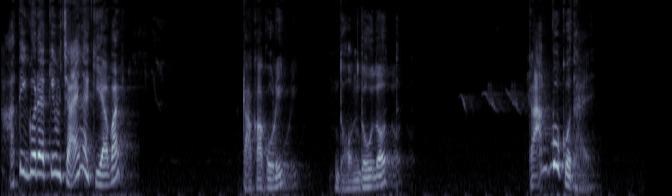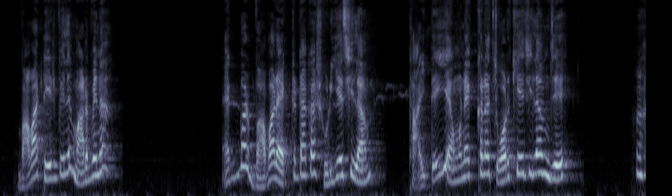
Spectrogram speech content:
হাতি ঘোড়া কেউ চায় নাকি আবার? টাকা করি ধন দৌলত। রাখব কোথায়? বাবা টের পেলে মারবে না? একবার বাবার একটা টাকা সরিয়েছিলাম তাইতেই এমন একখানা চর খেয়েছিলাম যে হাহ,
